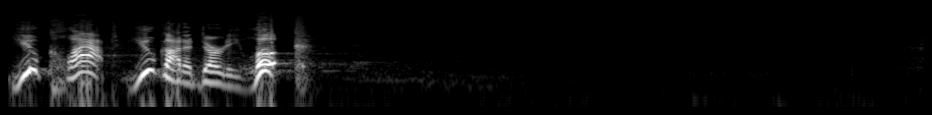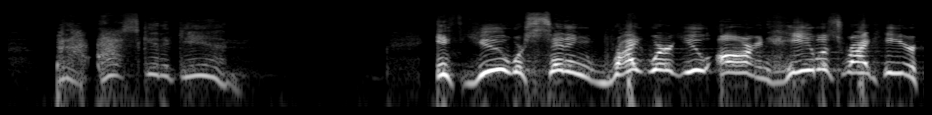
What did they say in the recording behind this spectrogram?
You clapped, you got a dirty look. But I ask it again if you were sitting right where you are and he was right here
